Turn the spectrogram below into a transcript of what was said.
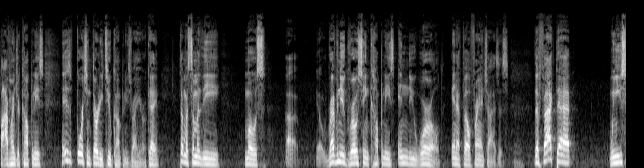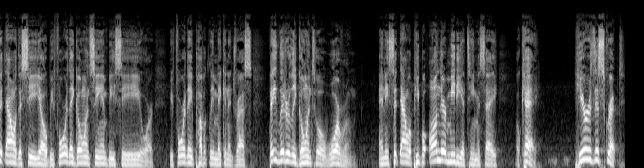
500 companies. This is Fortune 32 companies right here. Okay, talking about some of the most uh, you know, revenue grossing companies in the world, NFL franchises. Mm. The fact that when you sit down with the CEO before they go on CNBC or before they publicly make an address, they literally go into a war room and they sit down with people on their media team and say, okay, here is this script.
